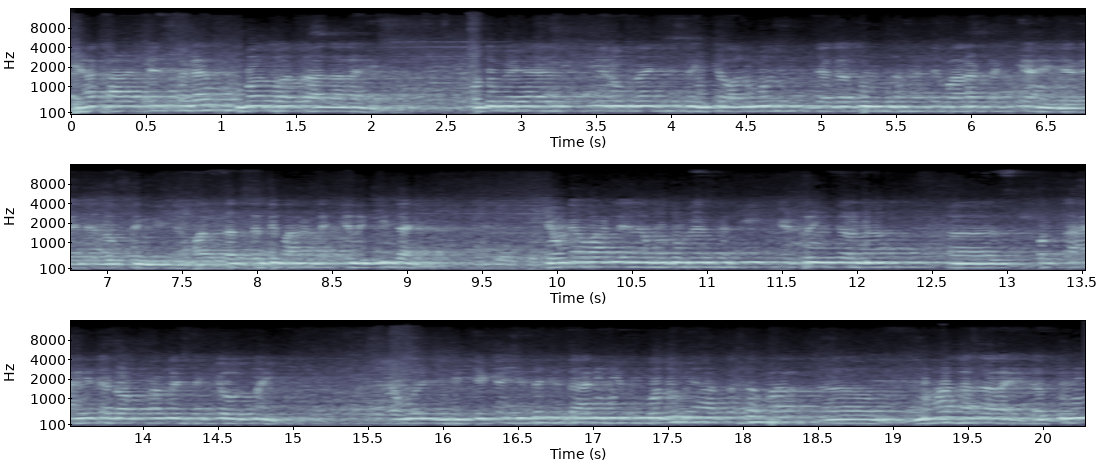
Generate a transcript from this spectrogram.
ह्या काळातील सगळ्यात महत्त्वाचा आजार आहे. मधुमेहाची रुग्णांची संख्या ऑलमोस्ट जगातून दहा ते बारा टक्के आहे जगाच्या लोकसंख्येच्या. भारतात तर ते बारा टक्के नक्कीच आहे. एवढ्या वाढलेल्या मधुमेहासाठी केटरिंग करणं फक्त आणि त्या डॉक्टरांना शक्य होत नाही. त्यामुळे जे काही जिथं जिथं आणि हे मधुमेह हा तसा फार महाग आजार आहे. तर तुम्ही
